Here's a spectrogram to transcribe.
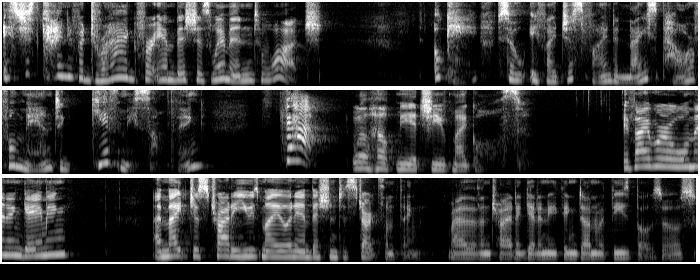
It's just kind of a drag for ambitious women to watch. Okay, so if I just find a nice, powerful man to give me something, that will help me achieve my goals. If I were a woman in gaming, I might just try to use my own ambition to start something rather than try to get anything done with these bozos.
